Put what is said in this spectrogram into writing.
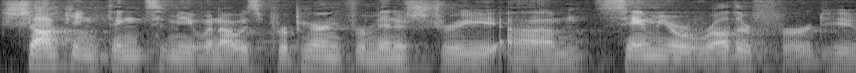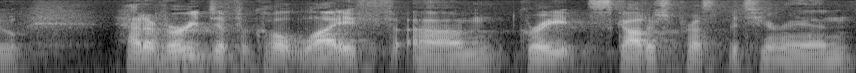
shocking thing to me when I was preparing for ministry. Um, Samuel Rutherford, who had a very difficult life, um, great Scottish Presbyterian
